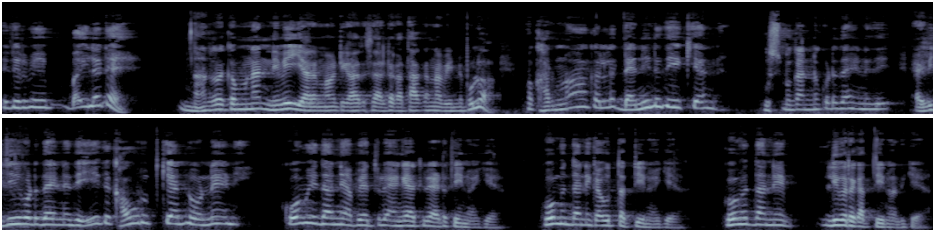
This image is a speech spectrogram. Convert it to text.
ඉතින් මේ බයිලා නැහැ. නරකම නම් නෙවෙයි අර මම ටික හරිසල්ට කතා කරන්න වෙන්න පුළුවන්. මම කරුණා කරලා දැනෙන දේ කියන්නේ. හුස්ම ගන්නකොට දැනෙන දේ, ඇවිදිනකොට දැනෙන දේ. ඒක කවුරුත් කියන්න ඕනේ නෑනේ. කොහොමද දන්නේ අපි ඇතුලේ ඇඟ ඇතුලේ ඇට තියෙනවා කියලා? කොහොමද දන්නේ කවුත්තක් තියෙනවා කියලා? කොහොමද දන්නේ liver එකක් තියෙනවද කියලා?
